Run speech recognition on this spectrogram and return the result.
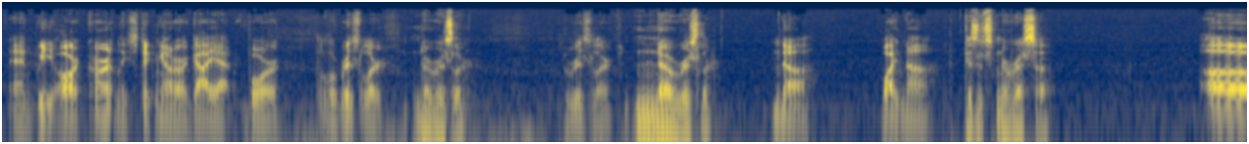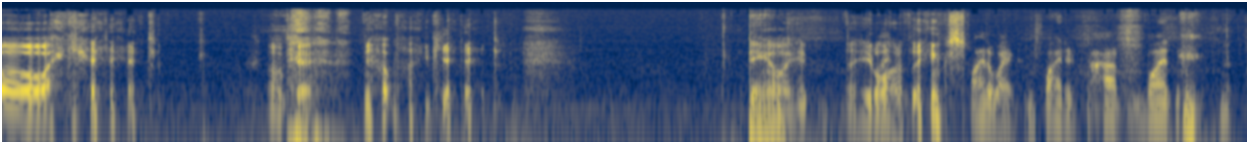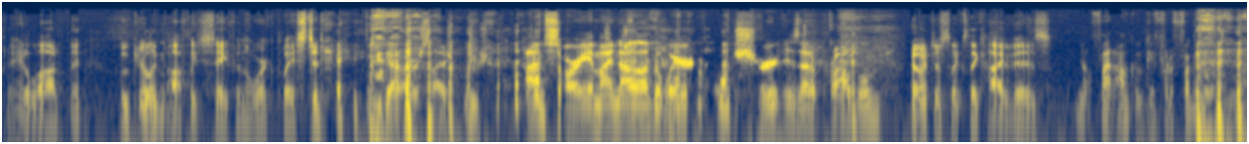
And we are currently sticking out our guy at for the Rizzler. No Rizzler. Rizzler. No Rizzler. Nah. Why nah? Because it's Narissa. Oh, I get it. Okay. yep, I get it. Damn. Oh, I hate, I hate a lot of things. Why do I? Why did? How, what? I hate a lot of things. Luke, you're looking awfully safe in the workplace today. You got r slash blue. sh- I'm sorry. Am I not allowed to wear a shirt? Is that a problem? no, it just looks like high vis. No, fine. I'll go get put a fucking.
